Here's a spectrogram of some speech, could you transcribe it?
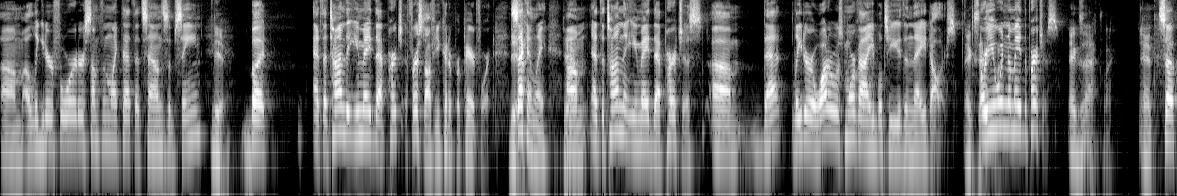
a um, a liter for it or something like that. That sounds obscene, Yeah. but at the time that you made that purchase, first off, you could have prepared for it. Secondly, Yeah. um, at the time that you made that purchase, um, that liter of water was more valuable to you than the eight dollars, or you wouldn't have made the purchase. Exactly. And So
